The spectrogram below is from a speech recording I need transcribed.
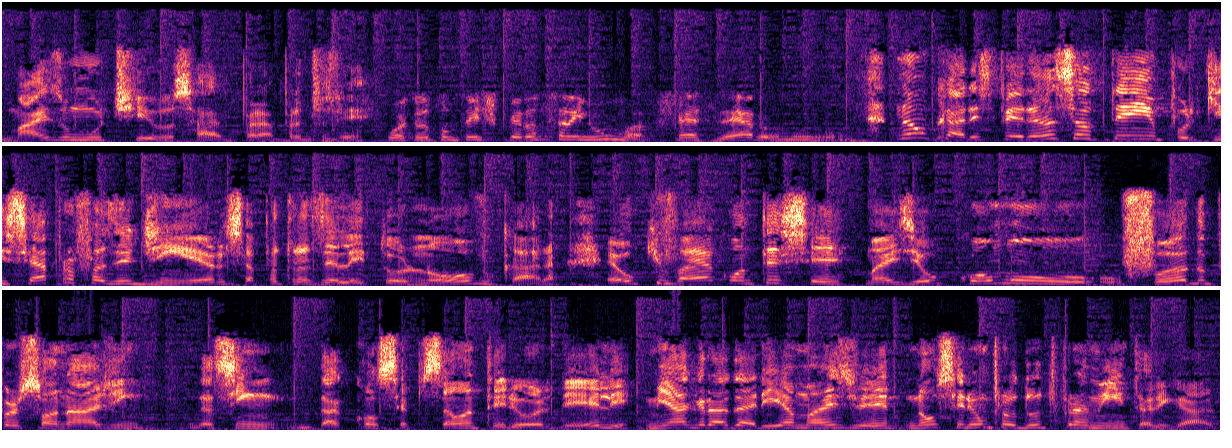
mais um motivo, sabe, pra, pra tu ver. Pô, então não tem nenhuma. Fé zero no. Não, cara, esperança eu tenho, porque se é pra fazer dinheiro, se é pra trazer leitor novo, cara, é o que vai acontecer. Mas eu, como fã do personagem, assim, da concepção anterior dele, me agradaria mais ver. Não seria um produto pra mim, tá ligado?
